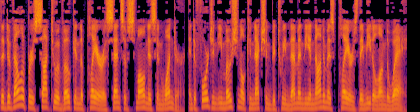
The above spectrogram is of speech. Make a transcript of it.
The developers sought to evoke in the player a sense of smallness and wonder, and to forge an emotional connection between them and the anonymous players they meet along the way.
